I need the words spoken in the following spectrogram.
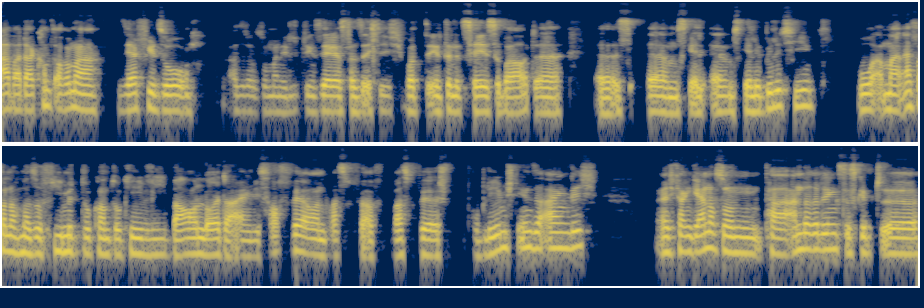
aber da kommt auch immer sehr viel so, also so meine Lieblingsserie ist tatsächlich What the Internet Says About uh, uh, scale, um, Scalability, wo man einfach nochmal so viel mitbekommt, okay, wie bauen Leute eigentlich Software und was für, was für Probleme stehen sie eigentlich. Ich kann gerne noch so ein paar andere Links. Es gibt äh,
